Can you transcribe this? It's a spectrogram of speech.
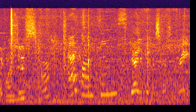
You like orange juice? I like oranges. Yeah, you're getting a special drink.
